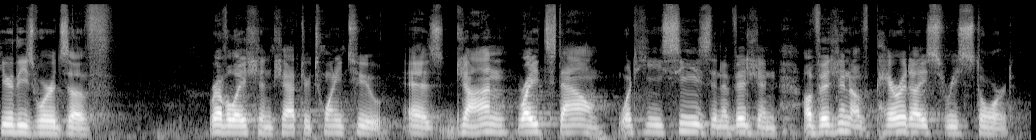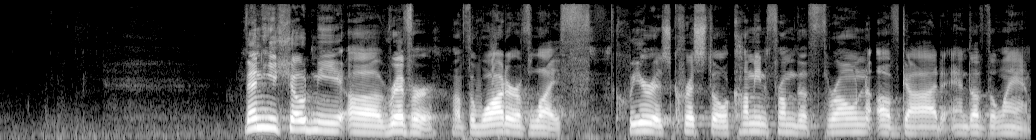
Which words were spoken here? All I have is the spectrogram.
Hear these words of Revelation chapter 22 as John writes down what he sees in a vision, a vision of paradise restored. Then he showed me a river of the water of life, clear as crystal, coming from the throne of God and of the Lamb.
